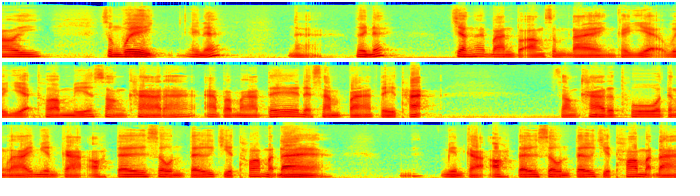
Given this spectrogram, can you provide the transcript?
ឲ្យសង្វេកឃើញទេណាឃើញទេចឹងហើយបានព្រះអង្គសំដែងកយៈវិយៈធម្មាសង្ខារាអបមាទេនសម្បាទេថៈសង្ខារធัวទាំងឡាយមានការអស់ទៅសូន្យទៅជាធម្មតា មានការអស់ទៅសូន្យទៅជាធម្មតា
